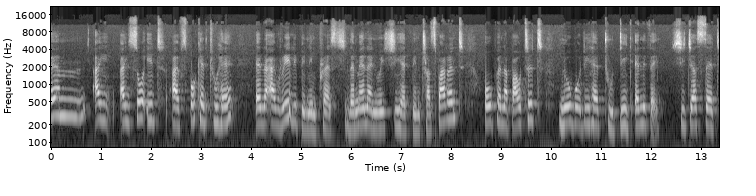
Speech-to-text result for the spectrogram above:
Um, I, I saw it, I've spoken to her, and I've really been impressed. The manner in which she had been transparent, open about it, nobody had to dig anything. She just said,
